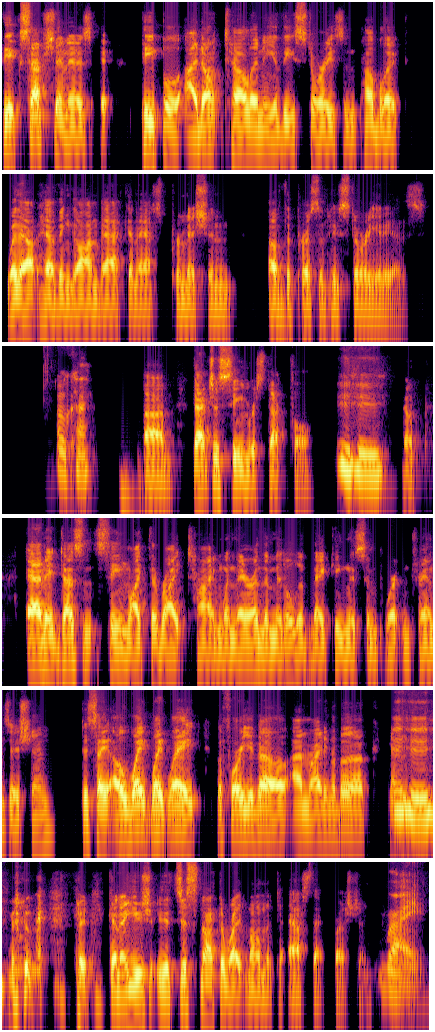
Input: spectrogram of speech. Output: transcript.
The exception is eh, people, I don't tell any of these stories in public without having gone back and asked permission of the person whose story it is. Okay. Um, that just seemed respectful. hmm you know, And it doesn't seem like the right time when they're in the middle of making this important transition to say, oh, wait, wait, wait, before you go, I'm writing a book. Mhm. can, can I use, it's just not the right moment to ask that question. Right.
